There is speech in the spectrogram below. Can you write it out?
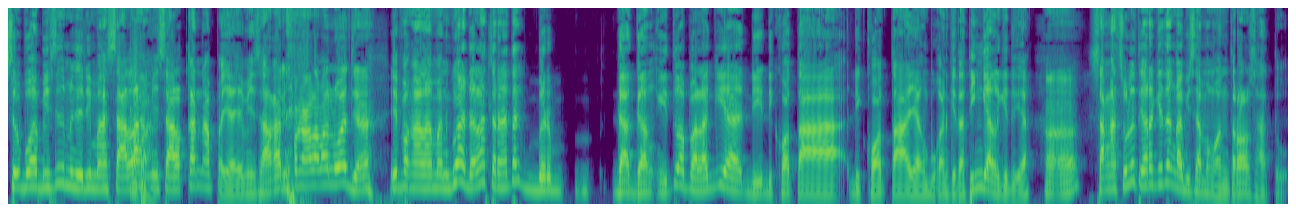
Sebuah bisnis menjadi masalah, Apa? misalkan apa ya? Ya misalkan Pengalaman lu aja. Ya pengalaman gue adalah ternyata berdagang itu apalagi ya di di kota di kota yang bukan kita tinggal gitu ya Heeh. sangat sulit karena kita nggak bisa mengontrol satu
